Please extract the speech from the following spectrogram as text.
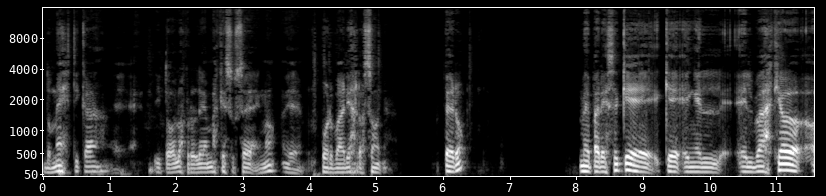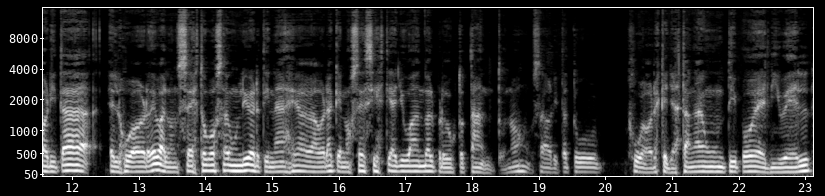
doméstica eh, y todos los problemas que suceden, ¿no? Eh, por varias razones. Pero me parece que, que en el, el básquet ahorita el jugador de baloncesto goza de un libertinaje ahora que no sé si esté ayudando al producto tanto, ¿no? O sea, ahorita tú jugadores que ya están a un tipo de nivel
